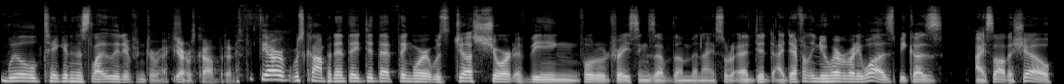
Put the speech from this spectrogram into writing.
will take it in a slightly different The direction. art was competent. I think the art was competent. They did that thing where it was just short of being photo tracings of them, and I sort of I did I definitely knew who everybody was because I saw the show.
